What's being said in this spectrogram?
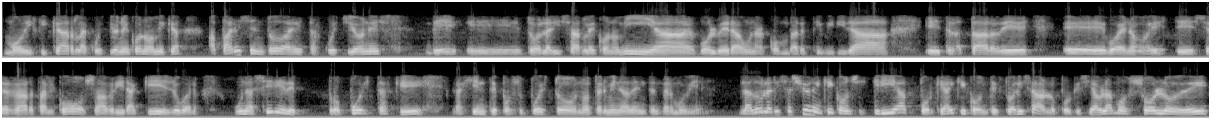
modificar la cuestión económica, aparecen todas estas cuestiones de eh, dolarizar la economía, volver a una convertibilidad, eh, tratar de, eh, bueno, este, cerrar tal cosa, abrir aquello, bueno, una serie de propuestas que la gente, por supuesto, no termina de entender muy bien. La dolarización en qué consistiría, porque hay que contextualizarlo, porque si hablamos solo de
